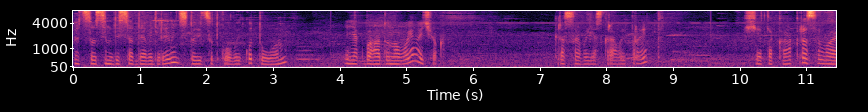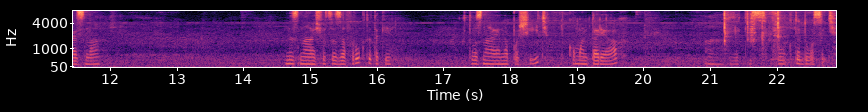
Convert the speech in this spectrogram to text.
579 гривень, 100% котон. Як багато новиночок. Красивий яскравий принт. Ще така красивезна. Не знаю, що це за фрукти такі. Хто знає, напишіть в коментарях. А, якісь фрукти досить,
